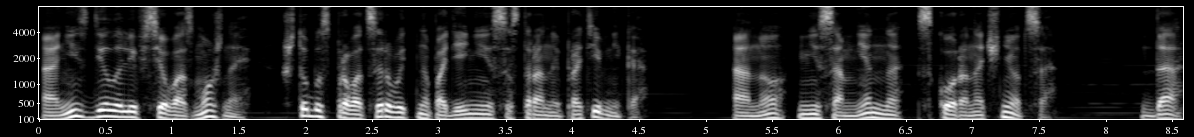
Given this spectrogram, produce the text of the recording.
Они сделали все возможное, чтобы спровоцировать нападение со стороны противника. Оно, несомненно, скоро начнется. Да,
